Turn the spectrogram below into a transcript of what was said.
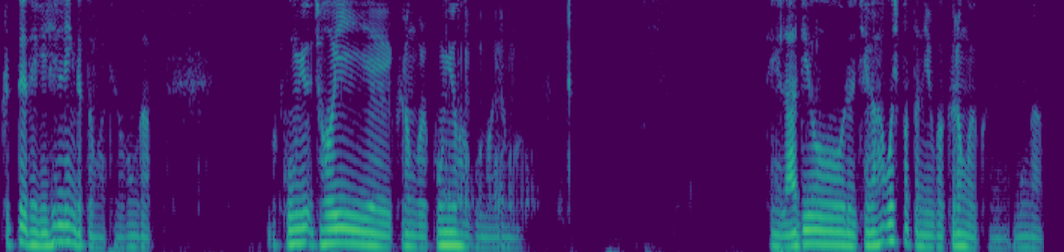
그때 되게 힐링 됐던 것 같아요. 뭔가 막 공유 저희의 그런 걸 공유하고 막 이런 거. 되게 라디오를 제가 하고 싶었던 이유가 그런 거였거든요. 뭔가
